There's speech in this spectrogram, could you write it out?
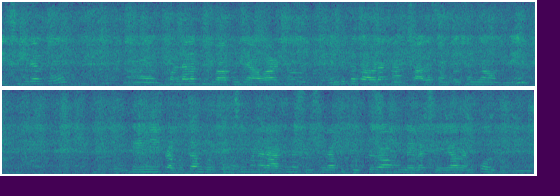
ఈ చీరకు కొండల కొండలక్ష్మి బాపూజీ అవార్డు ఎంపిక కావడం నాకు చాలా సంతోషంగా ఉంది. దీన్ని ప్రభుత్వం గుర్తించి మన రాజన్న సిరిసిల్లకు గుర్తుగా ఉండేలా చేయాలని కోరుకుంటున్నాను.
